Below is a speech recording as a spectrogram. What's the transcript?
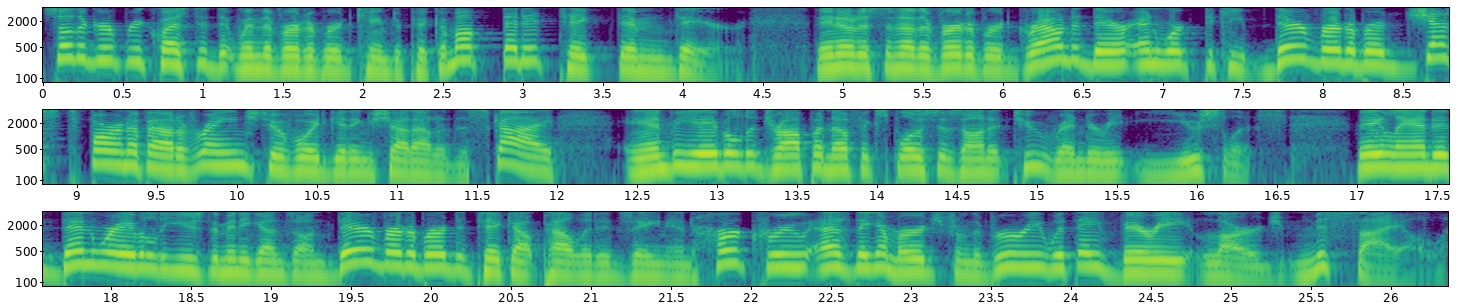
so the group requested that when the vertibird came to pick them up, that it take them there. They noticed another vertibird grounded there and worked to keep their vertibird just far enough out of range to avoid getting shot out of the sky and be able to drop enough explosives on it to render it useless. They landed, then were able to use the miniguns on their vertibird to take out Paladin Zane and her crew as they emerged from the brewery with a very large missile.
